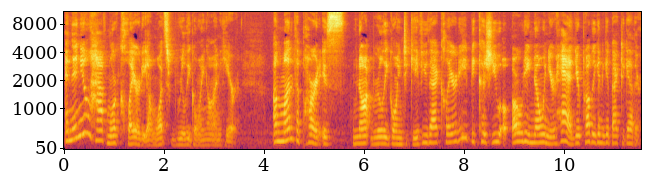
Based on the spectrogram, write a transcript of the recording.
And then you'll have more clarity on what's really going on here. A month apart is not really going to give you that clarity because you already know in your head you're probably going to get back together.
